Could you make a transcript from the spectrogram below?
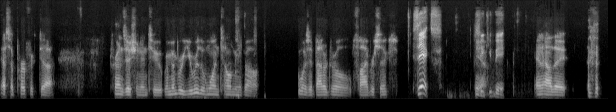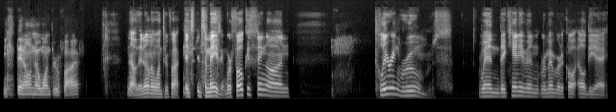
That's a perfect uh, transition into. Remember, you were the one telling me about. Was it Battle Drill five or six? Six. Yeah. CQB. And how they they don't know one through five. No, they don't know one through five. It's it's amazing. We're focusing on clearing rooms when they can't even remember to call LDA.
